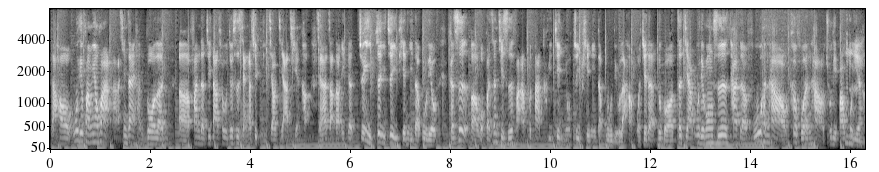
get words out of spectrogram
然后物流方面的话啊，现在很多人呃犯的最大错误就是想要去比较价钱哈，想要找到一个最最最便宜的物流。可是呃我本身其实反而不大推荐用最便宜的物流了哈。我觉得如果这家物流公司它的服务很好，客服很好，处理包裹也很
